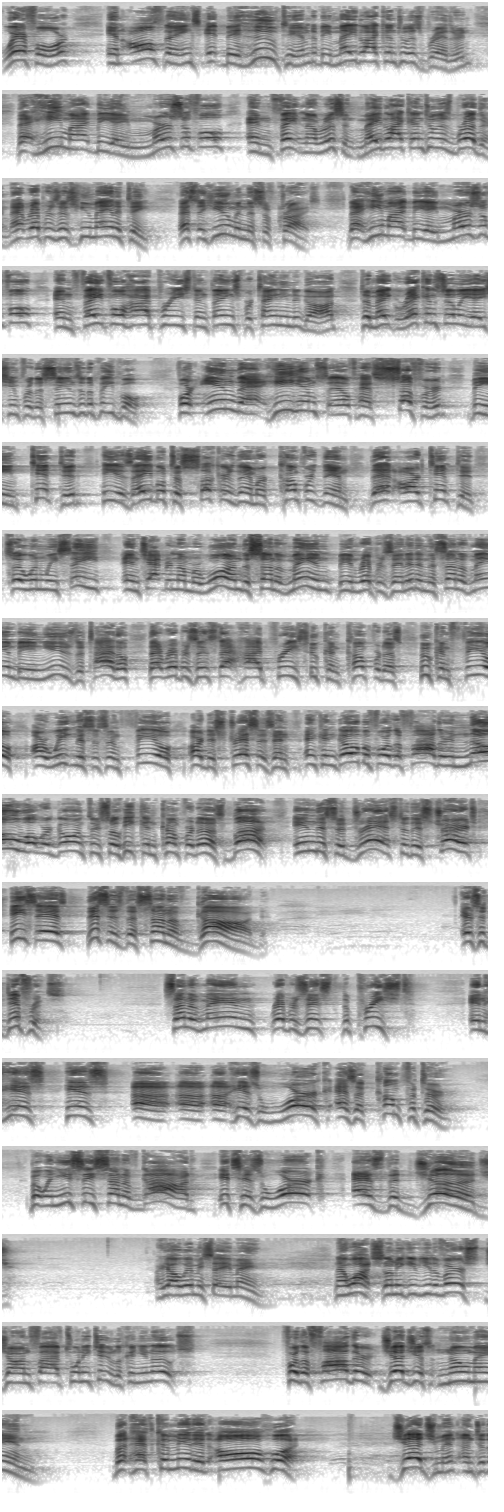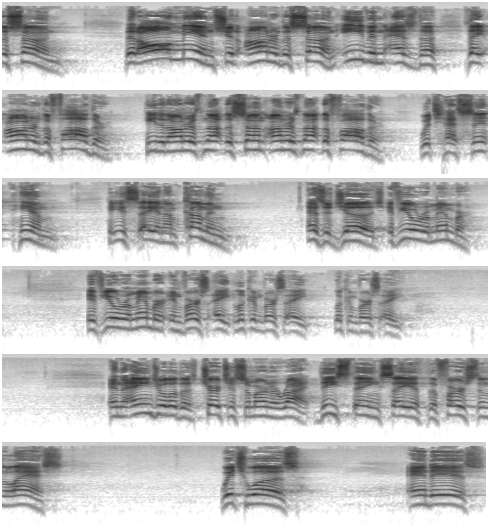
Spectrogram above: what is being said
Wherefore, in all things it behooved him to be made like unto his brethren that he might be a merciful and faithful. Now, listen, made like unto his brethren. That represents humanity. That's the humanness of Christ. That he might be a merciful and faithful high priest in things pertaining to God to make reconciliation for the sins of the people. For in that he himself has suffered, being tempted, he is able to succor them or comfort them that are tempted. So when we see in chapter number one, the Son of Man being represented and the Son of Man being used, the title, that represents that high priest who can comfort us, who can feel our weaknesses and feel our distresses and, and can go before the Father and know what we're going through so he can comfort us. But in this address to this church, he says, This is the Son of God. There's a difference. Son of Man represents the priest and his, his uh, uh, uh, his work as a comforter. But when you see Son of God, it's his work as the judge. Are y'all with me? Say amen. amen. Now, watch. Let me give you the verse John 5 22. Look in your notes. For the Father judgeth no man, but hath committed all what? Judgment unto the Son, that all men should honor the Son, even as the, they honor the Father. He that honoreth not the Son honoreth not the Father, which hath sent him. He is saying, I'm coming as a judge. If you'll remember, if you'll remember in verse 8, look in verse 8. Look in verse 8. And the angel of the church in Smyrna write, These things saith the first and the last, which was and is.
